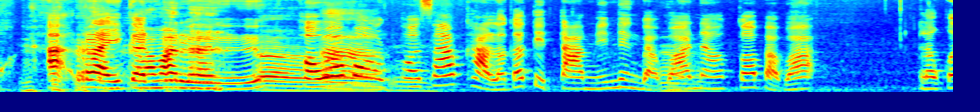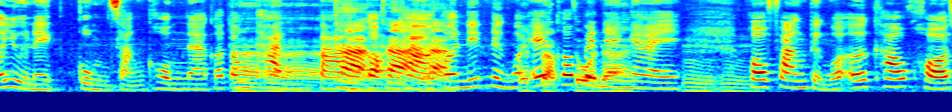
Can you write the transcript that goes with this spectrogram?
กอะไรกันประมาณหนั้รืนอเออเพราะว่าพอเออ พอทราบข่าวแล้วก็ติดตามนิดนึงแบบว่าเออนะก็แบบว่า เราก็อยู่ในกลุ่มสังคมนะ ก็ต้องอ่าทันตามค่ะเกาะค่ะข่าวค่ะก็นิดนึงว่าได้เอ๊ะปรับเขาตัวเป็นได้ยังไงอืมอืมพอฟังถึงว่าเออเข้าคอร์ส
